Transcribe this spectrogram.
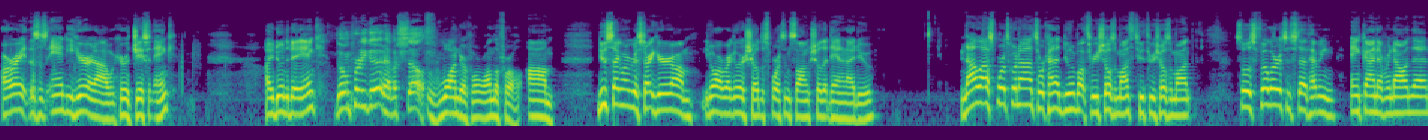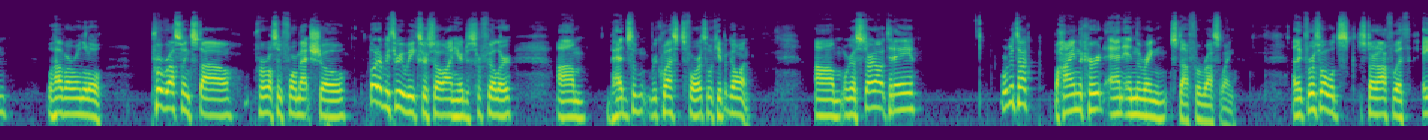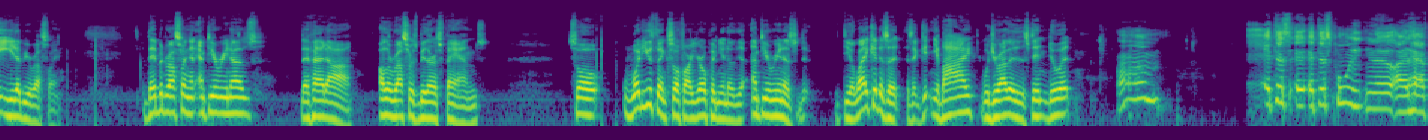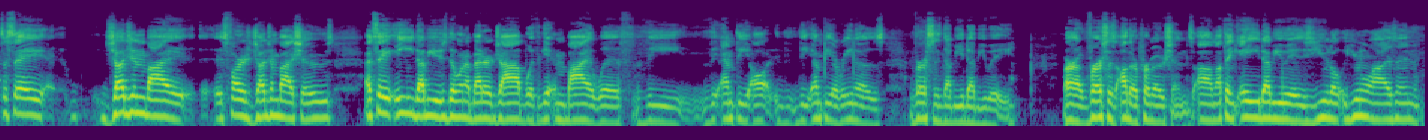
All right, this is Andy here, and uh, we're here with Jason Ink. How you doing today, Ink? Doing pretty good. How about yourself? Wonderful, wonderful. Um, new segment we're going to start here. Um, you know our regular show, the Sports and Songs show that Dan and I do. Not a lot of sports going on, so we're kind of doing about three shows a month, two, three shows a month. So as fillers, instead of having Ink on every now and then, we'll have our own little pro wrestling style, pro wrestling format show about every three weeks or so on here, just for filler. Um, had some requests for it, so we'll keep it going. Um, we're going to start out today. We're going to talk behind the curtain and in the ring stuff for wrestling. I think first of all, we'll start off with AEW wrestling. They've been wrestling in empty arenas. They've had uh, other wrestlers be there as fans. So, what do you think so far? Your opinion of the empty arenas? Do you like it? Is it is it getting you by? Would you rather this didn't do it? Um, at this at this point, you know, I'd have to say, judging by as far as judging by shows, I'd say AEW is doing a better job with getting by with the the empty the empty arenas versus WWE or versus other promotions. Um, I think AEW is util, utilizing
